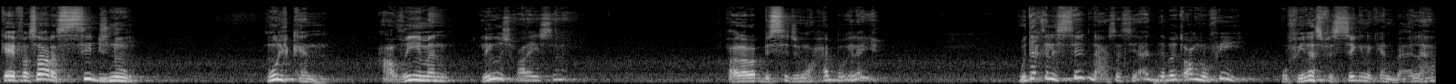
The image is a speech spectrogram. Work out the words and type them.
كيف صار السجن ملكا عظيما ليوسف عليه السلام؟ قال رب السجن أحب الي ودخل السجن على أساس يأدي بيت عمره فيه. وفي ناس في السجن كان بقالها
